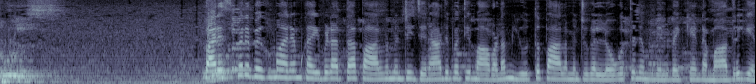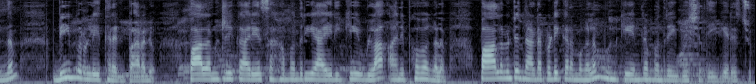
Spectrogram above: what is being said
rulers. പരസ്പര ബഹുമാനം കൈവിടാത്ത പാർലമെന്ററി ജനാധിപത്യമാവണം യൂത്ത് പാർലമെന്റുകൾ ലോകത്തിന് മുന്നിൽ വെക്കേണ്ട മാതൃകയെന്നും വി. മുരളീധരൻ പറഞ്ഞു. പാർലമെന്ററി കാര്യ സഹമന്ത്രിയായിരിക്കെയുള്ള അനുഭവങ്ങളും പാർലമെന്റ് നടപടിക്രമങ്ങളും മുൻ കേന്ദ്രമന്ത്രി വിശദീകരിച്ചു.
